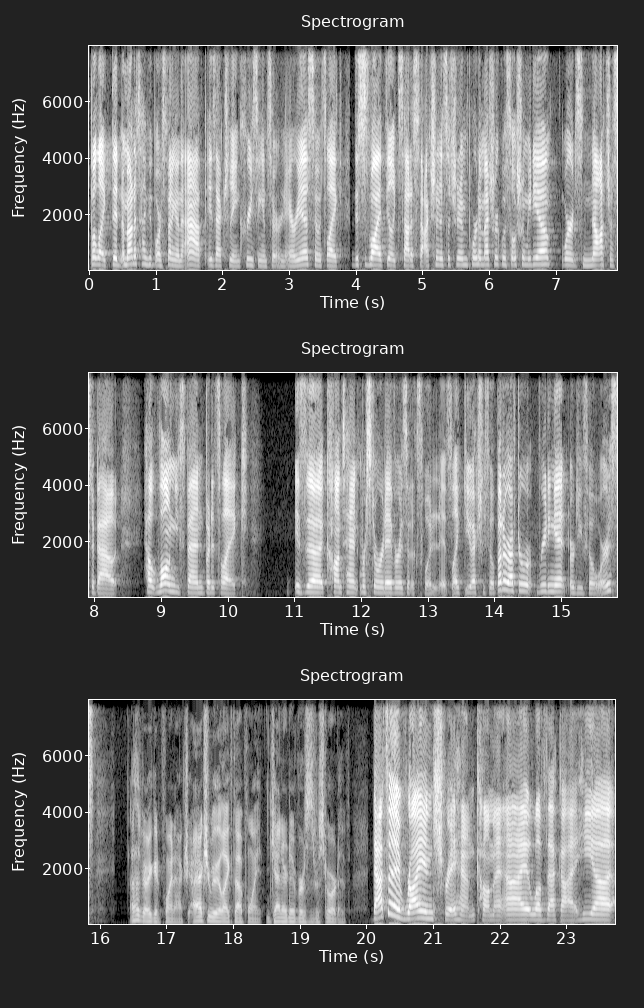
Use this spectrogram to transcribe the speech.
But like the amount of time people are spending on the app is actually increasing in certain areas. So it's like this is why I feel like satisfaction is such an important metric with social media where it's not just about how long you spend, but it's like is the content restorative or is it exploitative? Like do you actually feel better after reading it or do you feel worse? That's a very good point actually. I actually really like that point. Generative versus restorative. That's a Ryan Trahan comment. I love that guy. He uh,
